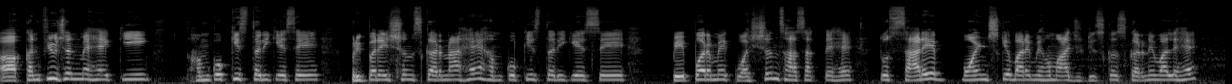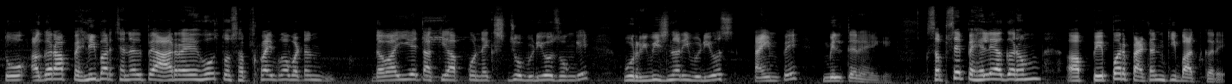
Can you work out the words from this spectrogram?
confusion में है कि हमको किस तरीके से प्रिपरेशंस करना है हमको किस तरीके से पेपर में क्वेश्चंस आ सकते हैं। तो सारे पॉइंट्स के बारे में हम आज डिस्कस करने वाले हैं। तो अगर आप पहली बार चैनल पे आ रहे हो तो सब्सक्राइब का बटन दबाइए ताकि आपको नेक्स्ट जो वीडियोस होंगे, वो रिविजनरी वीडियोस टाइम पे मिलते रहेंगे। सबसे पहले अगर हम पेपर पैटर्न की बात करें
